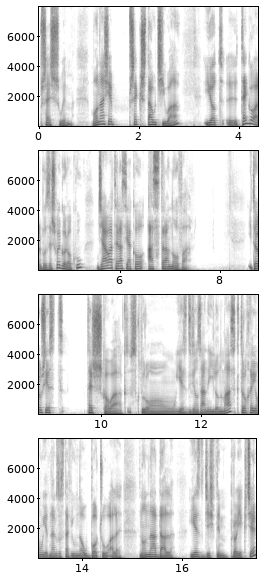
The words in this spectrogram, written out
przeszłym? Bo ona się przekształciła i od y, tego albo zeszłego roku działa teraz jako Astranowa. I to już jest też szkoła, z którą jest związany Elon Musk. Trochę ją jednak zostawił na uboczu, ale no nadal jest gdzieś w tym projekcie.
